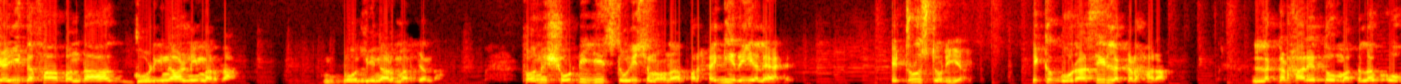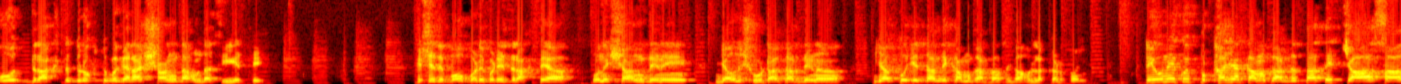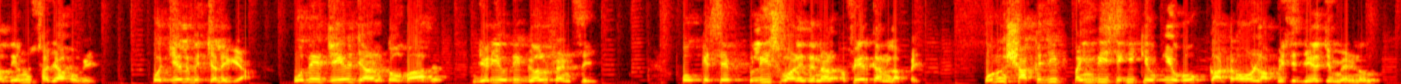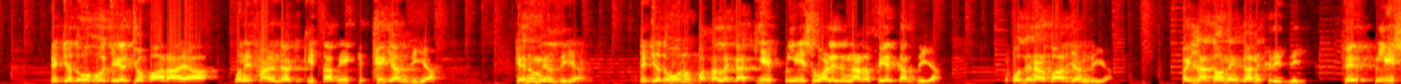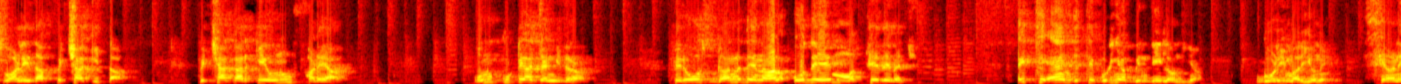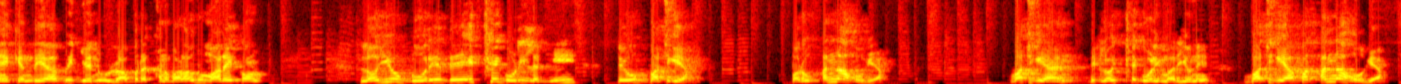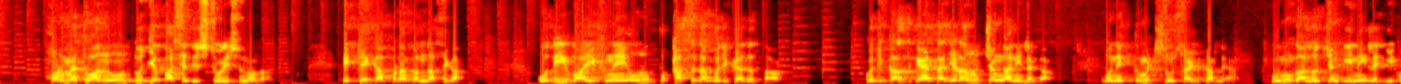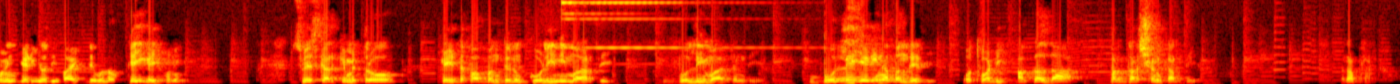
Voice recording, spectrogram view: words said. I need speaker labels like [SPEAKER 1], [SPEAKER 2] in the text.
[SPEAKER 1] ਕਈ ਦਫਾ ਬੰਦਾ ਗੋਲੀ ਨਾਲ ਨਹੀਂ ਮਰਦਾ, ਬੋਲੀ ਨਾਲ ਮਰ ਜਾਂਦਾ। ਤੁਹਾਨੂੰ ਛੋਟੀ ਜੀ ਸਟੋਰੀ ਸੁਣਾਉਣਾ, ਪਰ ਹੈਗੀ ਰੀਅਲ ਹੈ ਇਹ। ਇਹ ਟਰੂ ਸਟੋਰੀ ਆ। ਇੱਕ ਗੋਰਾ ਸੀ ਲੱਕੜਹਾਰਾ। ਲੱਕੜਹਾਰੇ ਤੋਂ ਮਤਲਬ ਉਹ ਦਰਖਤ ਦਰਖਤ ਵਗੈਰਾ ਛਾਂਗਦਾ ਹੁੰਦਾ ਸੀ ਇੱਥੇ। ਕਿਸੇ ਦੇ ਬਹੁਤ ਬੜੇ ਬੜੇ ਦਰਖਤ ਆ, ਉਹਨੇ ਛਾਂਗ ਦੇਣੇ ਜਾਂ ਉਹਨੂੰ ਛੋਟਾ ਕਰ ਦੇਣਾ ਜਾਂ ਕੁਝ ਇਦਾਂ ਦੇ ਕੰਮ ਕਰਦਾ ਸੀਗਾ ਉਹ ਲੱਕੜ ਤੋਂ ਹੀ। ਤੇ ਉਹਨੇ ਕੋਈ ਪੁੱਠਾ ਜਿਹਾ ਕੰਮ ਕਰ ਦਿੱਤਾ ਤੇ 4 ਸਾਲ ਦੀ ਉਹਨੂੰ ਸਜ਼ਾ ਹੋ ਗਈ। ਉਹ ਜੇਲ੍ਹ ਵਿੱਚ ਚਲੇ ਗਿਆ। ਉਹਦੇ ਜੇਲ੍ਹ ਜਾਣ ਤੋਂ ਬਾਅਦ ਜਿਹੜੀ ਉਹਦੀ ਗਰਲਫ੍ਰੈਂਡ ਸੀ, ਉਹ ਕਿਸੇ ਪੁਲਿਸ ਵਾਲੇ ਦੇ ਨਾਲ ਅਫੇਅਰ ਕਰਨ ਲੱਗ ਪਈ। ਉਹਨੂੰ ਸ਼ੱਕ ਜੀ ਪੈਂਦੀ ਸੀਗੀ ਕਿਉਂਕਿ ਉਹ ਘੱਟ ਆਉਣ ਲੱਗ ਪਈ ਸੀ ਜੇਲ੍ਹ 'ਚ ਮਿਲਣ ਨੂੰ। ਤੇ ਜਦੋਂ ਉਹ ਜੇਲ੍ਹ 'ਚੋਂ ਬਾਹਰ ਆਇਆ, ਉਹਨੇ ਫਾਈਂਡ ਆਊਟ ਕੀਤਾ ਵੀ ਇਹ ਕਿੱਥੇ ਜਾਂਦੀ ਆ, ਕਿਹਨੂੰ ਮਿਲਦੀ ਆ। ਤੇ ਜਦੋਂ ਉਹਨੂੰ ਪਤਾ ਲੱਗਾ ਕਿ ਇਹ ਪੁਲਿਸ ਵਾਲੇ ਦੇ ਨਾਲ ਅਫੇਅਰ ਕਰਦੀ ਆ, ਉਹਦੇ ਨਾਲ ਬਾਹਰ ਜਾਂਦੀ ਆ। ਪਹਿਲਾਂ ਤਾਂ ਉਹਨੇ ਗਨ ਖਰੀਦੀ, ਫਿਰ ਪੁਲਿਸ ਵਾਲੇ ਦਾ ਪਿੱਛਾ ਕੀਤਾ। ਪਿੱਛਾ ਕਰਕੇ ਉਹਨੂੰ ਫੜਿਆ। ਉਹਨੂੰ ਕੁੱਟਿਆ ਚੰਗੀ ਤਰ੍ਹਾਂ। ਫਿਰ ਉਸ ਗੰਨ ਦੇ ਨਾਲ ਉਹਦੇ ਮੱਥੇ ਦੇ ਵਿੱਚ, ਇੱਥੇ ਐਂ ਜਿੱਥੇ ਬੁੜੀਆਂ ਬਿੰਦੀ ਲਾਉਂਦੀਆਂ, ਗੋਲੀ ਮਾਰੀ ਉਹਨੇ। ਸਿਆਣੇ ਕਹਿੰਦੇ ਆ ਵੀ ਜਿਹਨੂੰ ਰੱਬ ਰੱਖਣ ਵਾਲਾ ਉਹਨੂੰ ਮਾਰੇ ਕੌਣ? ਲੋ ਜੀ, ਉਹ ਗੋਰੇ ਦੇ ਇੱਥੇ ਗੋਲੀ ਲੱਗੀ ਤੇ ਉਹ ਬਚ ਗਿਆ। ਪਰ ਉਹ ਅੰਨਾ ਹੋ ਗਿਆ। ਬਚ ਗਿਆ ਐਨ। ਦੇਖ ਲਓ, ਇੱਥੇ ਗੋਲੀ ਮਾਰੀ ਉਹਨੇ, ਬਚ ਗਿਆ ਪਰ ਅੰਨਾ ਹੋ ਗਿਆ। ਹੁਣ ਮੈਂ ਤੁਹਾਨੂੰ ਦੂਜੇ ਪਾਸੇ ਦੀ ਸਟੋਰੀ ਸੁਣਾਉਣਾ। ਇੱਥੇ ਇੱਕ ਆਪਣਾ ਬੰਦਾ ਸੀਗਾ। ਉਹਦੀ ਵਾਈਫ ਨੇ ਉਹਨੂੰ ਪੁੱਠਾ ਸਿੱਧਾ ਕੁਝ ਕਹਿ ਦਿੱਤਾ। ਕੁਝ ਗਲਤ ਕਹਿਤਾ ਜਿਹੜਾ ਉਹਨੂੰ ਚੰਗਾ ਨਹੀਂ ਲੱਗਾ। ਉਹਨੇ ਕਮਿਟ ਸੁਸਾਈਡ ਕਰ ਲਿਆ। ਉਹਨੂੰ ਗੱਲ ਉਹ ਚੰਗੀ ਨਹੀਂ ਲੱਗੀ ਹੋਣੀ ਜਿਹੜੀ ਉਹਦੀ ਵਾਈਫ ਦੇ ਵੱਲੋਂ ਕਹੀ ਗਈ ਹੋਣੀ। ਸੋ ਇਸ ਕਰਕੇ ਮਿੱਤਰੋ, ਕਈ ਦਫਾ ਬੰਦੇ ਨੂੰ ਗੋਲੀ ਨਹੀਂ ਮਾਰਦੀ, ਬੋਲੀ ਮਾਰ ਜਾਂਦੀ ਹੈ ਬੋਲੀ ਜਿਹੜੀ ਨਾ ਬੰਦੇ ਦੀ, ਉਹ ਤੁਹਾਡੀ ਅਕਲ ਦਾ ਪ੍ਰਦਰਸ਼ਨ ਕਰਦੀ ਆ। ਰੱਬ ਰੱਖ।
